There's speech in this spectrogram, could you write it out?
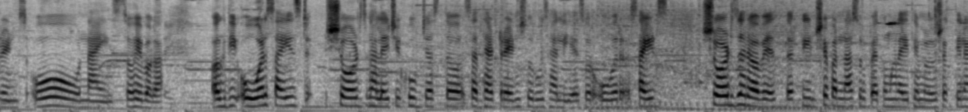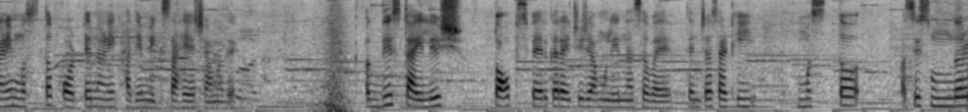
प्रिंट्स ओ नाईस सो हे बघा. अगदी ओव्हर साईज्ड शर्ट्स घालायची खूप जास्त सध्या ट्रेंड सुरू झाली आहे. सर ओव्हर साईज शर्ट जर हवे तर तीनशे पन्नास रुपये तुम्हाला इथे मिळू शकतील. आणि मस्त कॉटन आणि खादी मिक्स आहे याच्यामध्ये. अगदी स्टायलिश टॉप्स वेअर करायची ज्या मुलींना सवय आहे त्यांच्यासाठी मस्त असे सुंदर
